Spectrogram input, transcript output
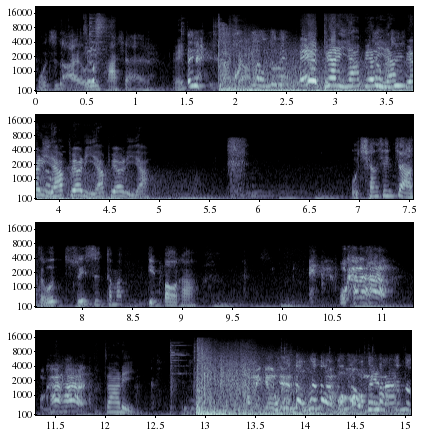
我知道，哎，我已经趴下来了。哎哎，那我这边，哎，不要理他，不要理他，不要理他，不要理他，不要理他。我枪先架着，我随时他妈点爆他。我看到他了，我看到他了，在哪里？他没掉下我看到，我看到，我看到，我看到，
